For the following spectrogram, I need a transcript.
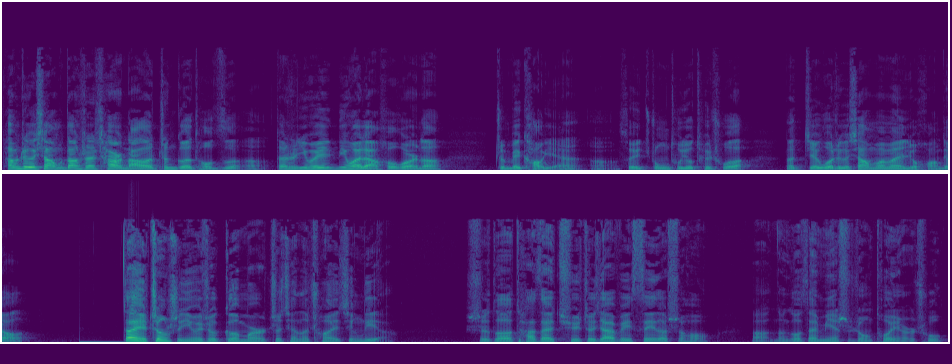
他们这个项目当时还差点拿了真格的投资啊，但是因为另外两个合伙人呢准备考研啊，所以中途就退出了。那结果这个项目慢慢也就黄掉了。但也正是因为这哥们儿之前的创业经历啊，使得他在去这家 VC 的时候啊，能够在面试中脱颖而出。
